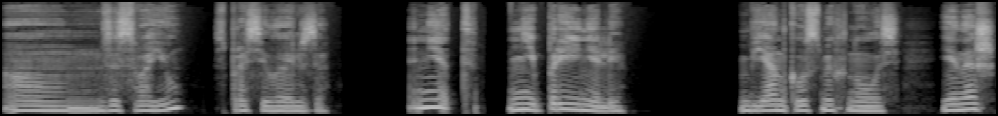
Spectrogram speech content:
э, за свою?» — спросила Эльза. «Нет, не приняли». Бьянка усмехнулась. Инеш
